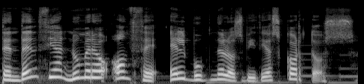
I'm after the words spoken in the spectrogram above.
Tendencia número 11, el boom de los vídeos cortos.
